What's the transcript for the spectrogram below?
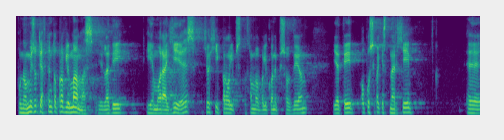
που νομίζω ότι αυτό είναι το πρόβλημά μας. Δηλαδή, οι αιμορραγίες και όχι η πρόληψη των θρομβολικών επεισοδίων, γιατί, όπως είπα και στην αρχή, ε,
